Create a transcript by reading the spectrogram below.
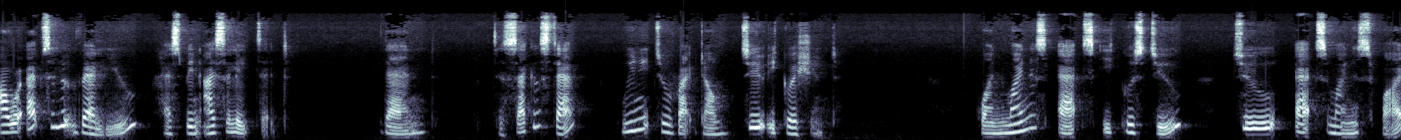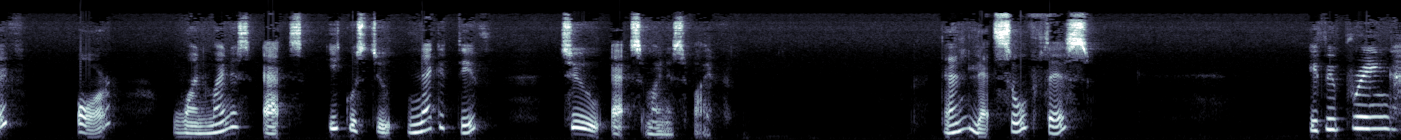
our absolute value has been isolated. Then, the second step, we need to write down two equations. 1 minus x equals to 2x minus 5 or 1 minus x equals to negative 2x minus 5. Then let's solve this. If we bring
